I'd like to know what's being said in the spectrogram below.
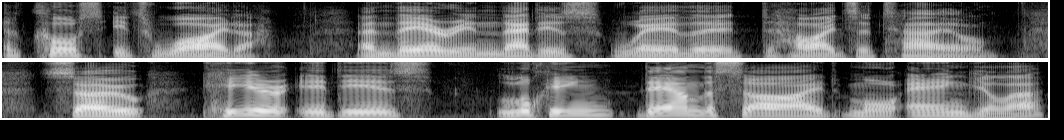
of course it's wider and therein that is where it hides a tail. So here it is looking down the side more angular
